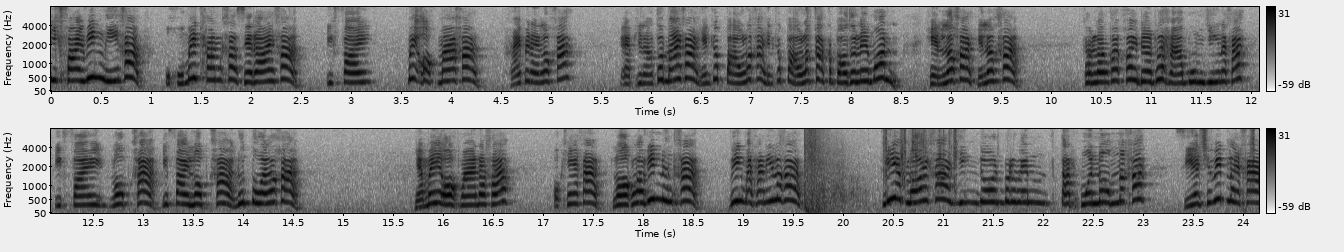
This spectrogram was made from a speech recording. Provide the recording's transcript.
อีกฝ่ายวิ่งหนีค่ะ โอ้โห ไม่ทันค่ะ เสียดายค่ะ อีกฝ่ายไม่ออกมาค่ะ หายไปไหนแล้วคะ แอบอยู่หลังต้นไม้ค่ะ เห็นกระเป๋าแล้วค่ะ เห็นกระเป๋าแล้วค่ะ กระเป๋าตัวเลมอน เห็นแล้วค่ะ เห็นแล้วค่ะกำลังค่อยๆเดินเพื่อหามุมยิงนะคะ อีกฝ่ายลบค่ะ อีกฝ่ายลบค่ะ รู้ตัวแล้วค่ะ ยังไม่ออกมานะคะ โอเคค่ะ หลอกเรานิดนึงค่ะ วิ่งมาทางนี้แล้วค่ะ เรียบร้อยค่ะ ยิงโดนบริเวณตัดหัวนมนะคะ เสียชีวิตเลยค่ะ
